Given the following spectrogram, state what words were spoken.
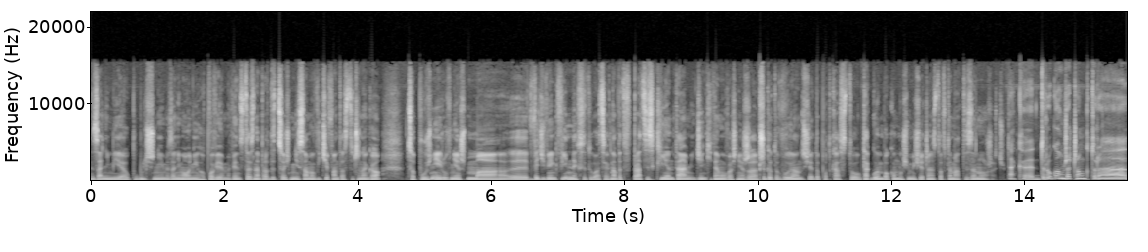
zanim je upublicznimy, zanim o nich opowiemy. Więc to jest naprawdę coś niesamowicie fantastycznego, co później również ma y, wydźwięk w innych sytuacjach, nawet w pracy z klientami. Dzięki temu właśnie, że przygotowując się do podcastu, tak głęboko musimy się często w tematy zanurzyć. Tak, e, drugą rzeczą, która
